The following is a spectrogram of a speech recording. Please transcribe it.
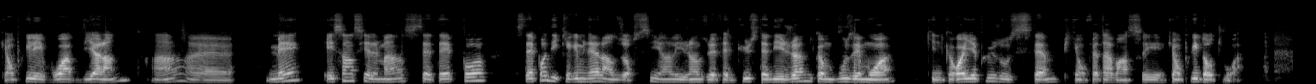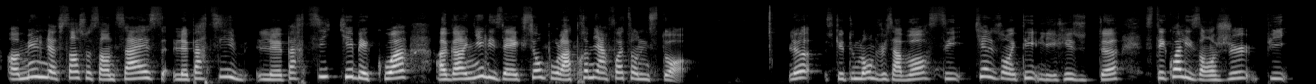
qui ont pris les voies violentes, hein, euh, mais essentiellement, c'était pas pas des criminels endurcis, hein, les gens du FLQ, c'était des jeunes comme vous et moi qui ne croyaient plus au système puis qui ont fait avancer, qui ont pris d'autres voies. En 1976, le Parti, le Parti québécois a gagné les élections pour la première fois de son histoire. Là, ce que tout le monde veut savoir, c'est quels ont été les résultats, c'était quoi les enjeux, puis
